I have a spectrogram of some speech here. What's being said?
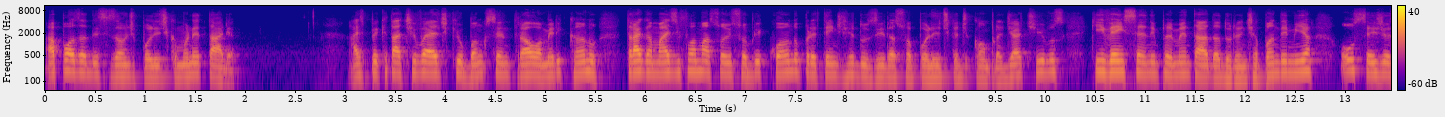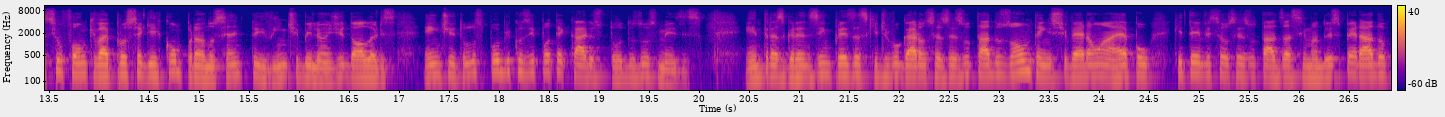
após a decisão de política monetária. A expectativa é de que o Banco Central americano traga mais informações sobre quando pretende reduzir a sua política de compra de ativos que vem sendo implementada durante a pandemia, ou seja, se o FONC vai prosseguir comprando 120 bilhões de dólares em títulos públicos hipotecários todos os meses. Entre as grandes empresas que divulgaram seus resultados ontem estiveram a Apple, que teve seus resultados acima do esperado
